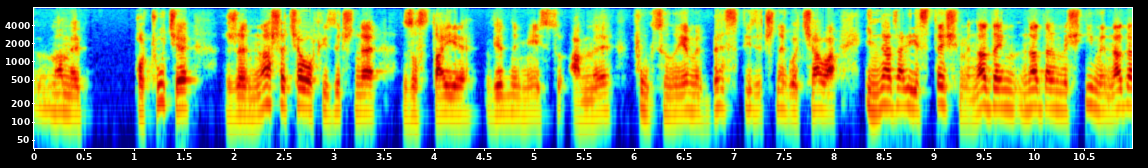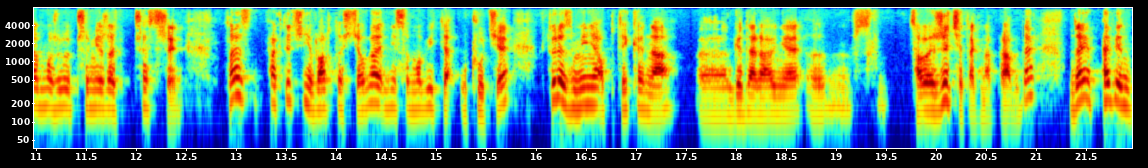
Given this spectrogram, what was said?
mamy poczucie, że nasze ciało fizyczne zostaje w jednym miejscu, a my funkcjonujemy bez fizycznego ciała i nadal jesteśmy, nadal, nadal myślimy, nadal możemy przemierzać przestrzeń. To jest faktycznie wartościowe, niesamowite uczucie, które zmienia optykę na generalnie całe życie tak naprawdę, daje pewien,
